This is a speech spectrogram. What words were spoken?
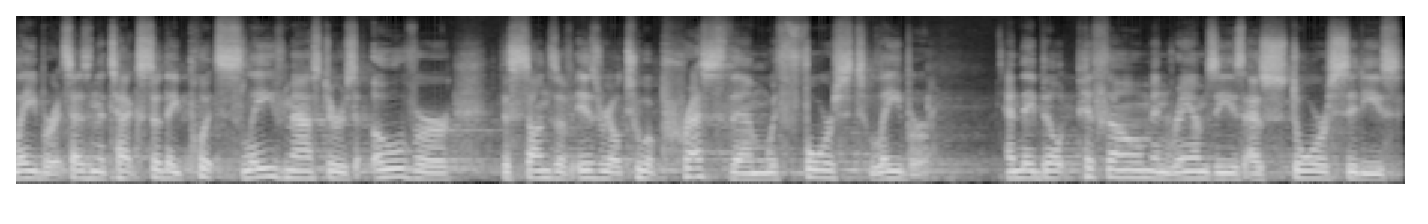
labor. It says in the text, so they put slave masters over the sons of Israel to oppress them with forced labor. And they built Pithom and Ramses as store cities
